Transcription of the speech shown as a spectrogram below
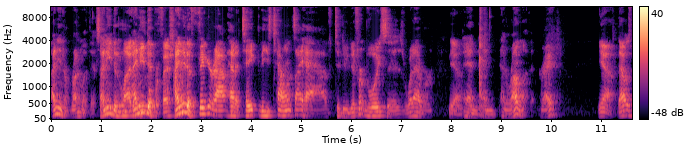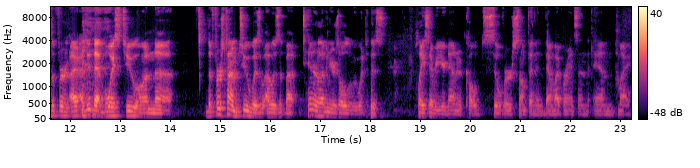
I need to run with this. I need to. lie to I need to. professionally. I need to figure out how to take these talents I have to do different voices, whatever, Yeah, and and and run with it, right? yeah. That was the first. I, I did that voice too on uh, the first time too was I was about ten or eleven years old and we went to this place every year down called Silver something and down by Branson and my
